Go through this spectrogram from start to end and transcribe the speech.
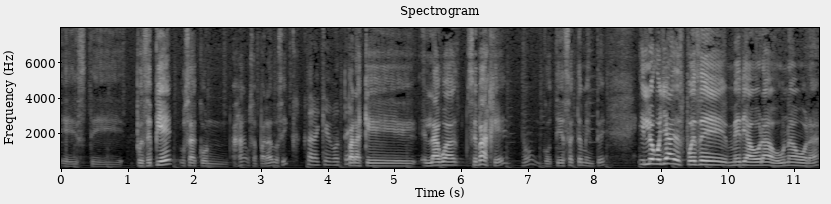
Este, pues de pie, o sea, con, ajá, o sea, parado así, Para que gote. para que el agua se baje, ¿no? Gotee exactamente. Y luego ya después de media hora o una hora,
